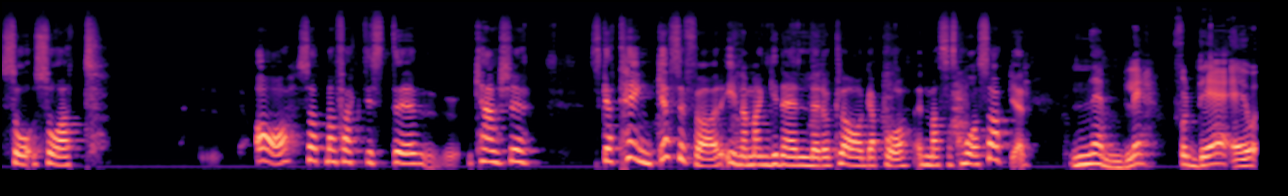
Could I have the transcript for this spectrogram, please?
Så, så att Ja, så att man faktiskt eh, kanske ska tänka sig för innan man gnäller och klagar på en massa småsaker. Nemlig. For det er jo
